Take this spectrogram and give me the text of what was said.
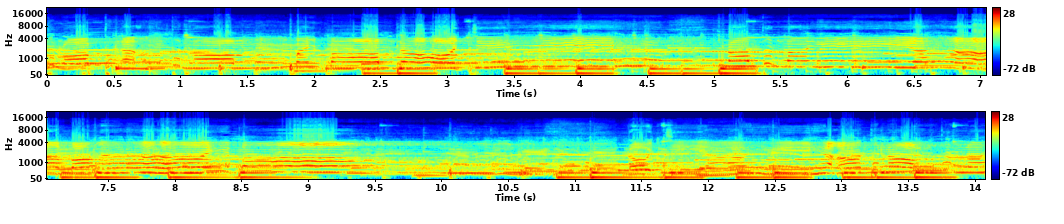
ថ្នាក់ថ្នមបីបំដូចជាថ្នមថ្លៃបងអើយបងដូចជាអត់ថ្នមថ្លៃ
